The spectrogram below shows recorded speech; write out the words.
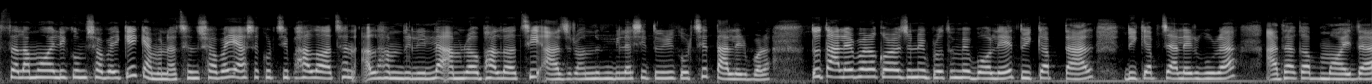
আসসালামু আলাইকুম সবাইকে, কেমন আছেন সবাই? আশা করছি ভালো আছেন। আলহামদুলিল্লাহ, আমরাও ভালো আছি। আজ রন্ধন বিলাসী তৈরি করছে তালের বড়া। তো তালের বড়া করার জন্য প্রথমে বলে দুই কাপ তাল, দুই কাপ চালের গুঁড়া, আধা কাপ ময়দা,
